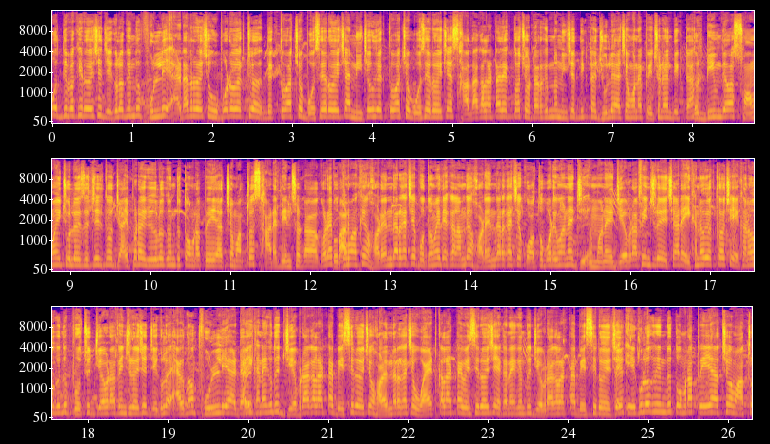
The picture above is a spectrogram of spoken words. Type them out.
বদ্যি পাখি রয়েছে, যেগুলো কিন্তু ফুললি অ্যাডাল রয়েছে। উপরেও একটু দেখতে পাচ্ছ, বসে রয়েছে আর নিচেও দেখতে পাচ্ছ, বসে রয়েছে। সাদা কালারটা দেখতে পাচ্ছ, ওটার কিন্তু নিচের দিকটা ঝুলে আছে মানে পেছনের দিকটা। তো ডিম দেওয়ার সময় চলে এসেছে। তো যাই পড়া এগুলো কিন্তু তোমরা পেয়ে যাচ্ছ মাত্র সাড়ে তিনশো টাকা করে তোমাকে হরেন্দার কাছে প্রথমেই দেখালাম যে হরেন্দার কাছে কত পরিমাণে মানে জেবরা ফিঞ্চ রয়েছে আর এখানেও দেখতে হচ্ছে এখানেও কিন্তু প্রচুর জেবরা ফিঞ্চ রয়েছে যেগুলো একদম ফুললি অ্যাডাল এখানে কিন্তু জেবরা কালারটা বেশি রয়েছে হরেন্দার কাছে হোয়াইট কালারটা বেশি রয়েছে এখানে কিন্তু জেবরা কালারটা বেশি রয়েছে। এগুলো কিন্তু তোমরা পেয়ে যাচ্ছ মাত্র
